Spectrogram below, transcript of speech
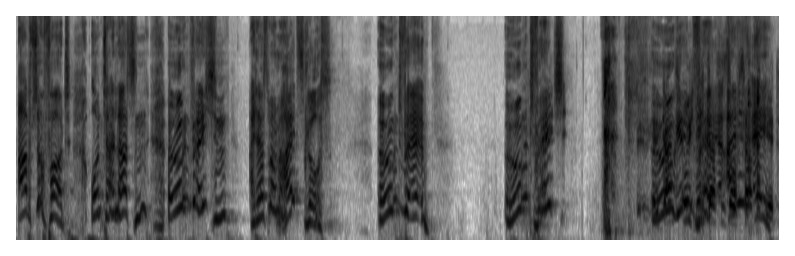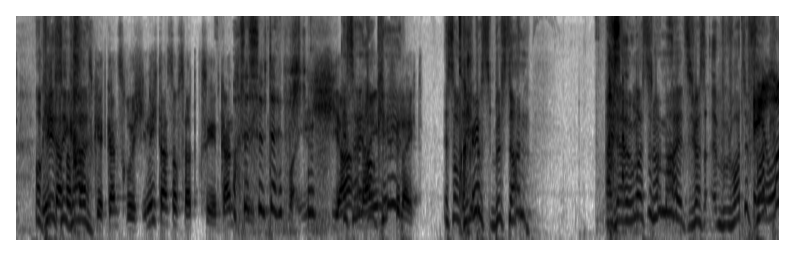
ab sofort unterlassen, irgendwelchen. Alter, was ist mit meinem Hals los? Irgendwel. Irgendwelch. Ganz ruhig, nicht, dass es aufs Herz Ey, geht. Okay, nicht, ist dass es aufs. Herz geht, ganz ruhig. Nicht, dass es aufs Herz geht, ganz Oh, ruhig. Ich, ja, Ist ja nein, okay. vielleicht. Ist okay, Okay. bis, bis dann. Alter, irgendwas ist mit meinem Hals. Ich weiß. What the fuck? Jonathan?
